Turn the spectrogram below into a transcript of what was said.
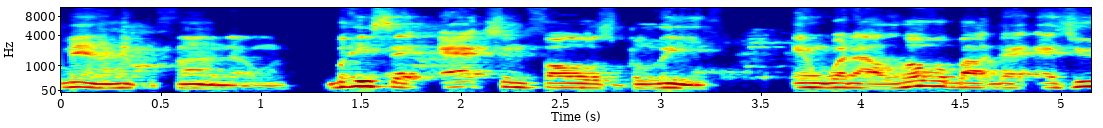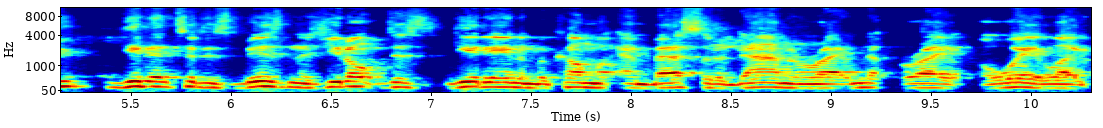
man i have to find that one but he said action follows belief and what I love about that, as you get into this business, you don't just get in and become an ambassador diamond right right away. Like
